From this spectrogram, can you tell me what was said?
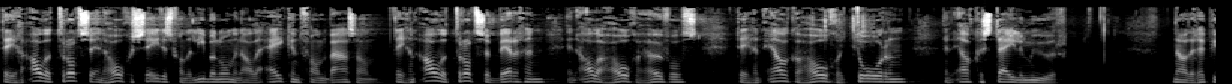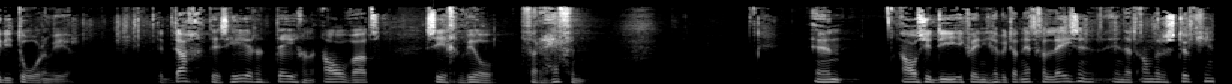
Tegen alle trotse en hoge ceders van de Libanon en alle eiken van Bazan. Tegen alle trotse bergen en alle hoge heuvels. Tegen elke hoge toren en elke steile muur. Nou, daar heb je die toren weer. De dag des Heren tegen al wat zich wil verheffen. En als je die, ik weet niet, heb ik dat net gelezen in dat andere stukje?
